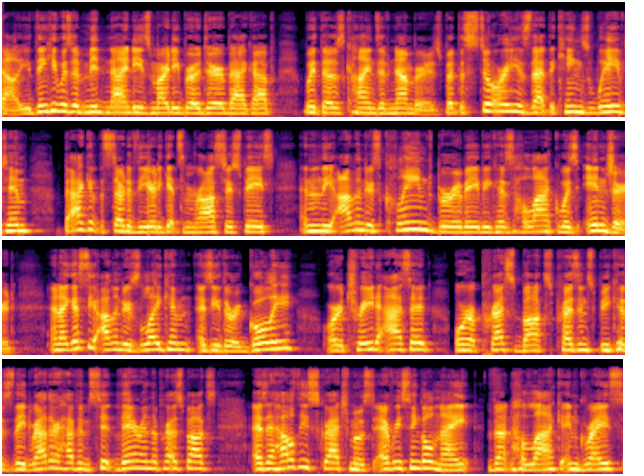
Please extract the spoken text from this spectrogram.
AHL. You'd think he was a mid 90s Marty Brodeur backup with those kinds of numbers, but the story is that the Kings waived him back at the start of the year to get some roster space, and then the Islanders claimed Berube because Halak was injured. And I guess the Islanders like him as either a goalie or a trade asset or a press box presence because they'd rather have him sit there in the press box as a healthy scratch most every single night that Halak and Greiss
